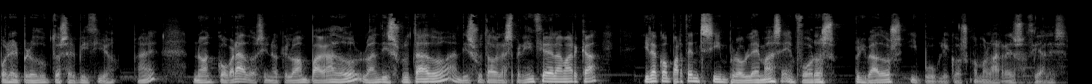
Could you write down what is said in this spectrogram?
por el producto o servicio. ¿eh? No han cobrado, sino que lo han pagado, lo han disfrutado, han disfrutado la experiencia de la marca y la comparten sin problemas en foros privados y públicos, como las redes sociales.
